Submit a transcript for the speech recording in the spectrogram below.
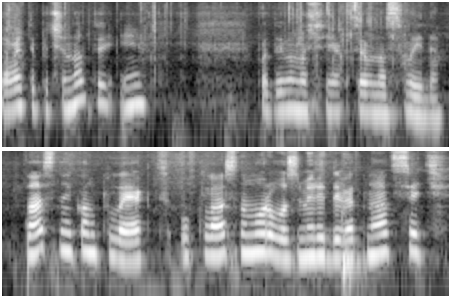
Давайте починати і подивимося, як це в нас вийде. Класний комплект у класному розмірі 19.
